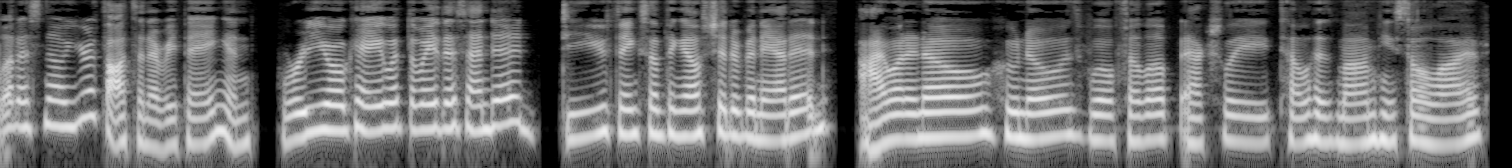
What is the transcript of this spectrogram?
let us know your thoughts and everything. And were you okay with the way this ended? Do you think something else should have been added? I want to know. Who knows? Will Philip actually tell his mom he's still alive?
